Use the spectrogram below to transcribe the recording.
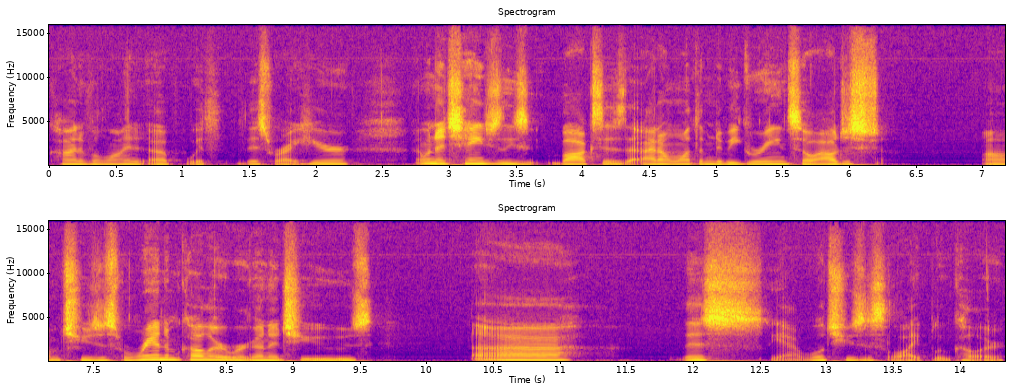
kind of align it up with this right here. I'm going to change these boxes. I don't want them to be green, so I'll just um, choose this random color. We're going to choose uh, this. Yeah, we'll choose this light blue color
